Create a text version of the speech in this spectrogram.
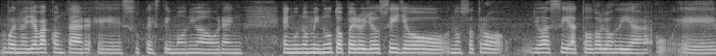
bueno, ella va a contar eh, su testimonio ahora en, unos minutos, pero yo sí, yo, nosotros, yo hacía todos los días, eh,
